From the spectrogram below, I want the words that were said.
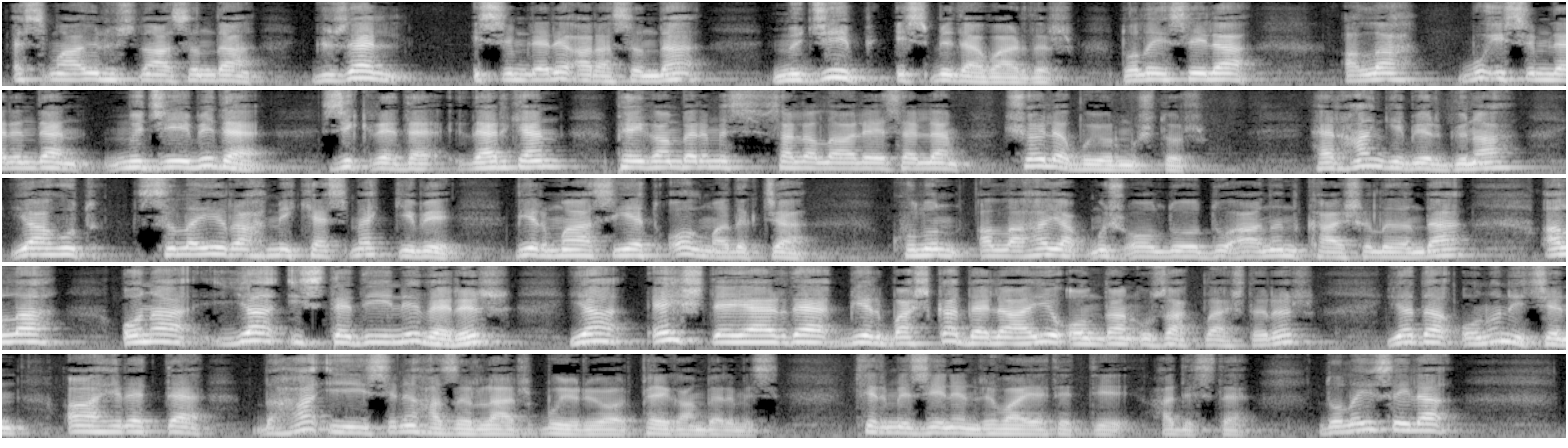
Esmaül Hüsna'sında güzel isimleri arasında Mücib ismi de vardır. Dolayısıyla Allah bu isimlerinden Mücib'i de zikrederken Peygamberimiz sallallahu aleyhi ve sellem şöyle buyurmuştur. Herhangi bir günah yahut sılayı rahmi kesmek gibi bir masiyet olmadıkça kulun Allah'a yapmış olduğu duanın karşılığında Allah ona ya istediğini verir ya eş değerde bir başka belayı ondan uzaklaştırır ya da onun için ahirette daha iyisini hazırlar buyuruyor Peygamberimiz. Tirmizi'nin rivayet ettiği hadiste. Dolayısıyla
